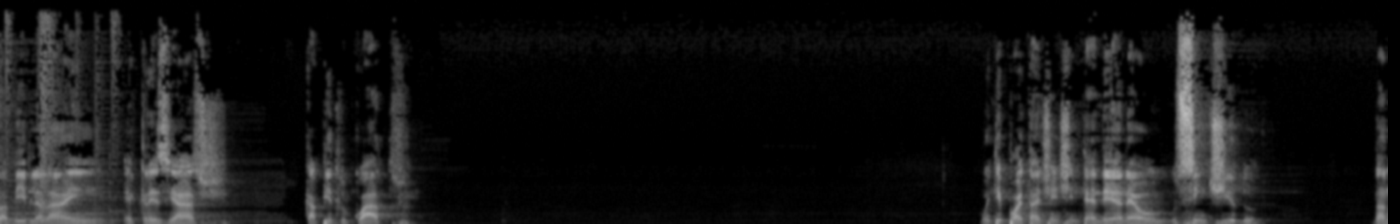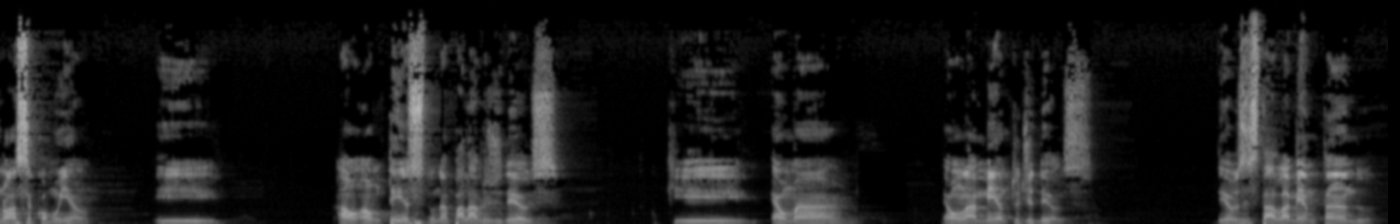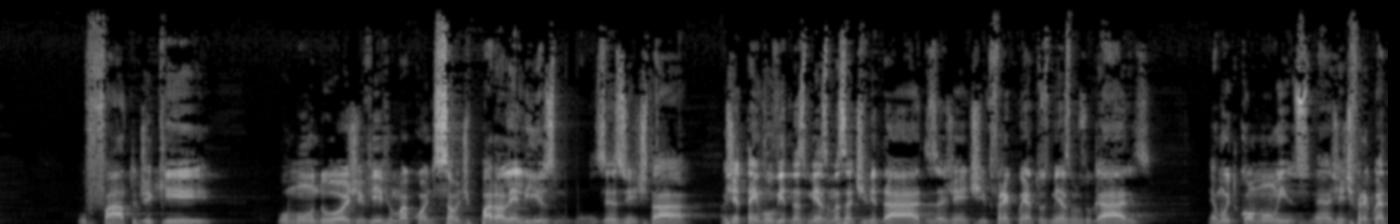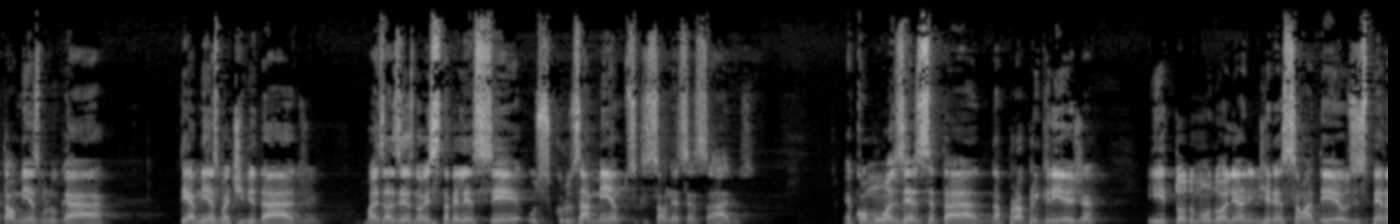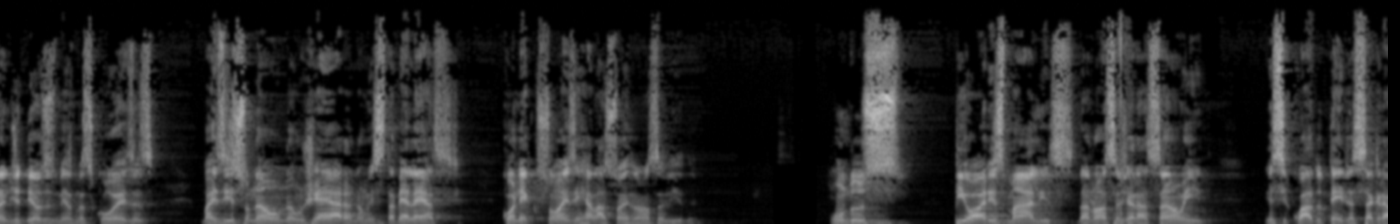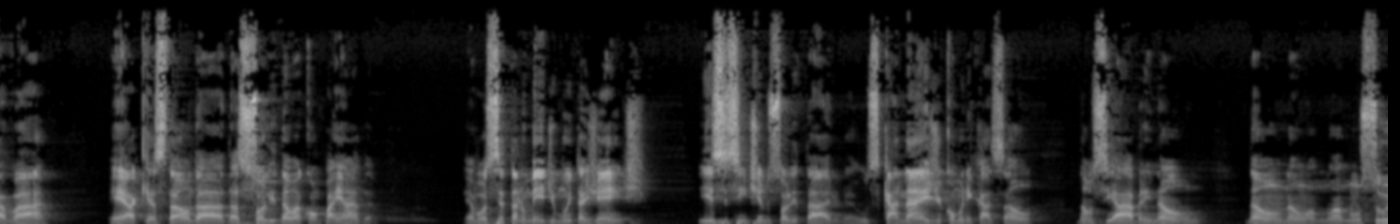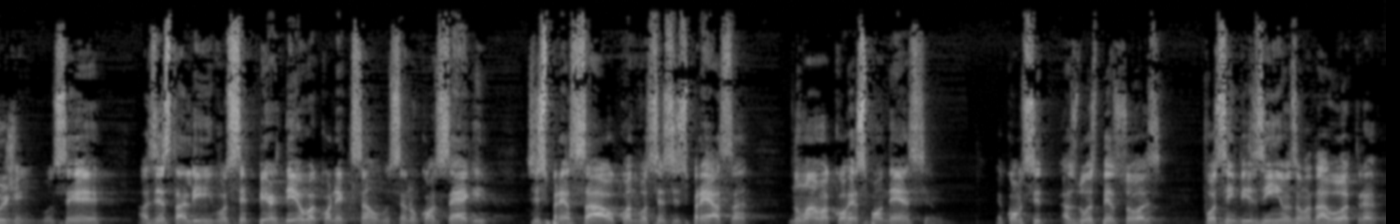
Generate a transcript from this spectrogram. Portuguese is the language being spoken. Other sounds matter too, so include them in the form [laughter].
sua Bíblia lá em Eclesiastes, capítulo 4. Muito importante a gente entender né, o, o sentido da nossa comunhão. E há um, há um texto na palavra de Deus que é, uma, é um lamento de Deus. Deus está lamentando o fato de que o mundo hoje vive uma condição de paralelismo. Às vezes a gente está a gente está envolvido nas mesmas atividades, a gente frequenta os mesmos lugares. É muito comum isso, né? A gente frequentar o mesmo lugar, ter a mesma atividade, mas às vezes não estabelecer os cruzamentos que são necessários. É comum, às vezes, você estar tá na própria igreja e todo mundo olhando em direção a Deus, esperando de Deus as mesmas coisas, mas isso não, não gera, não estabelece conexões e relações na nossa vida. Um dos piores males da nossa geração, e esse quadro tende a se agravar, é a questão da, da solidão acompanhada. É você estar no meio de muita gente e se sentindo solitário. Né? Os canais de comunicação não se abrem, não, não, não, não, não surgem. Você às vezes está ali e você perdeu a conexão, você não consegue se expressar, ou quando você se expressa, não há uma correspondência. É como se as duas pessoas fossem vizinhos uma da outra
